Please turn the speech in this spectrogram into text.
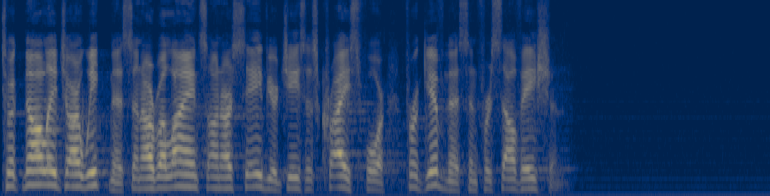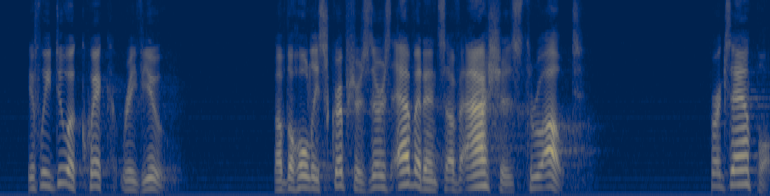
to acknowledge our weakness and our reliance on our Savior, Jesus Christ, for forgiveness and for salvation. If we do a quick review of the Holy Scriptures, there's evidence of ashes throughout. For example,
